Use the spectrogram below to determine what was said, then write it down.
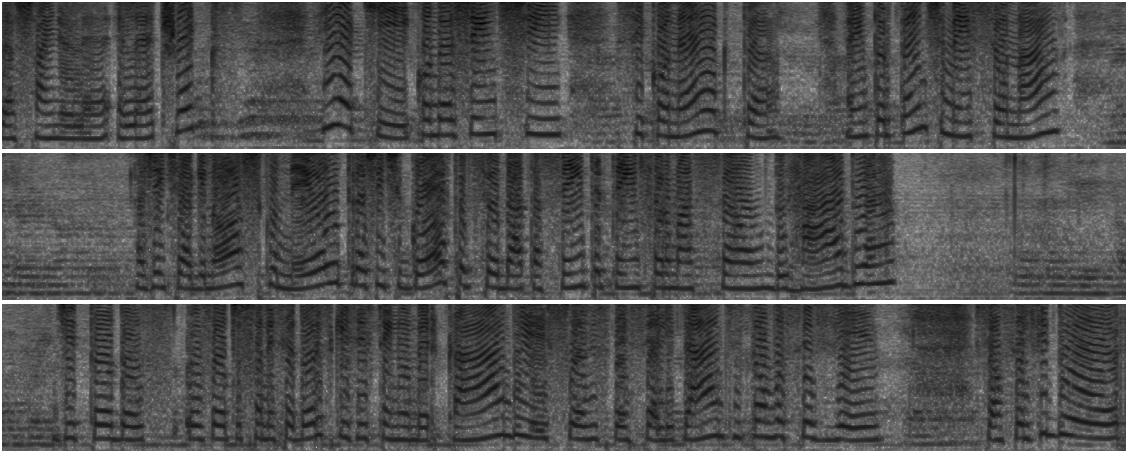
da Shiner Electrics. E aqui, quando a gente se conecta, é importante mencionar a gente é agnóstico, neutro, a gente gosta do seu data center, tem informação do hardware de todos os outros fornecedores que existem no mercado e suas especialidades. Então você vê se é um servidor,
